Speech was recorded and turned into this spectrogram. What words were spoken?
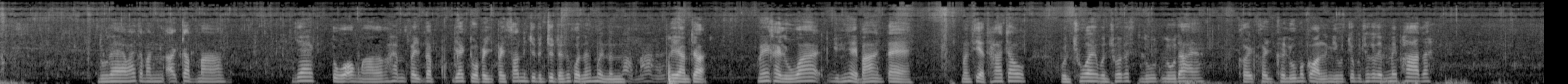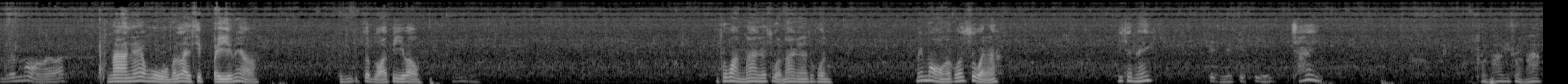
ดูแลไว้แต่มันเอากลับมาแยกตัวออกมาแล้วก็ให้มันไปแบบแยกตัวไปไปซ่อนเป็นจุดเป็นจุดนะทุกคนนะเหมือนมันหลาดมากนะพยายามจะไม่ให้ใครรู้ว่าอยู่ที่ไหนบ้าง แต่มันเสียท่าเจ้าบุญช่วยบุญช่วยก็รู้รู้ได้นะเคยเคยเคยรู้มาก่อนเรื่องนี้เจ้าบุญช่วยก็เลยไม่พลาดนะมันเริ่มหมองเลยวะนานเนี่ยโอ้โหมันหลายสิบปีไม่เหรอเป็นเกือบร้อยปีเปล่า สว่างมากเลยสวยมากเลยนะทุกคน ไม่มองอะก็ว่าสวยนะพี่เห็นไหมเจ็ดเมตรเจ็ดสีใช่ สวยมากพี่สวยมาก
